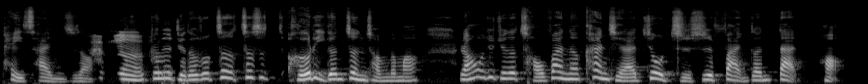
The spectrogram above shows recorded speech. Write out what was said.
配菜，你知道？嗯，就是觉得说，这这是合理跟正常的吗？然后我就觉得炒饭呢，看起来就只是饭跟蛋，哈，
